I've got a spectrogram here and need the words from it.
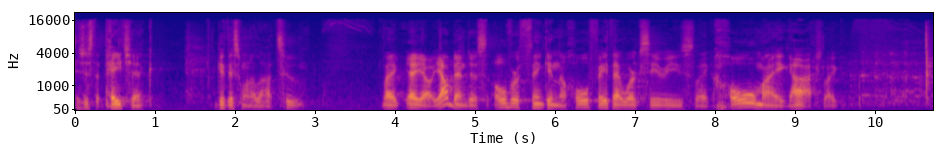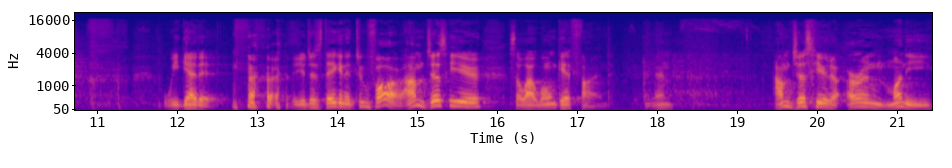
is just a paycheck. I get this one a lot too. Like, yeah, yo, y'all been just overthinking the whole Faith at Work series. Like, oh my gosh, like, we get it. You're just taking it too far. I'm just here so I won't get fined. Amen. I'm just here to earn money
